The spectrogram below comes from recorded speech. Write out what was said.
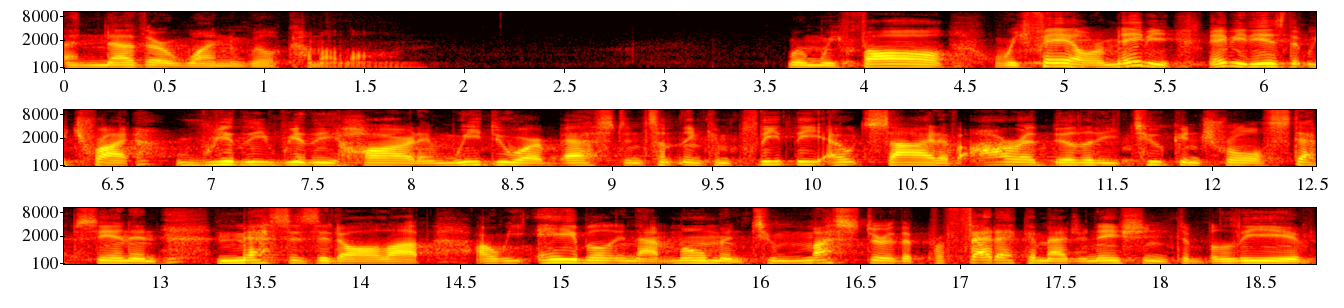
another one will come along? When we fall or we fail, or maybe, maybe it is that we try really, really hard and we do our best and something completely outside of our ability to control steps in and messes it all up. Are we able in that moment to muster the prophetic imagination to believe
